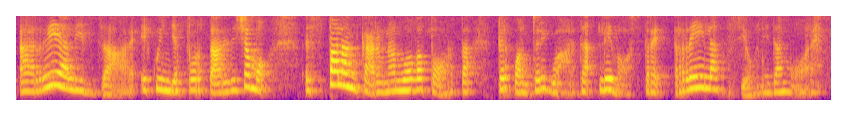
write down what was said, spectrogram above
a realizzare e quindi a portare, diciamo, spalancare una nuova porta per quanto riguarda le vostre relazioni d'amore.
